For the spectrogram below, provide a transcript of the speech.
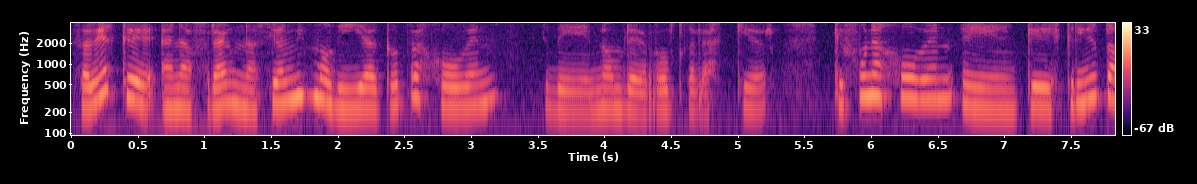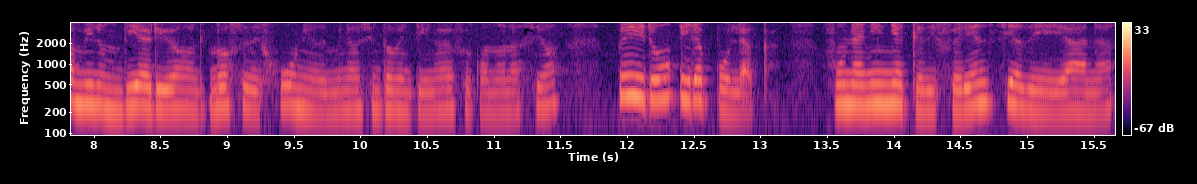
¿Sabías que Ana Frank nació el mismo día que otra joven de nombre Ruth Galaskier, que fue una joven eh, que escribió también un diario, el 12 de junio de 1929 fue cuando nació, pero era polaca. Fue una niña que a diferencia de Ana,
